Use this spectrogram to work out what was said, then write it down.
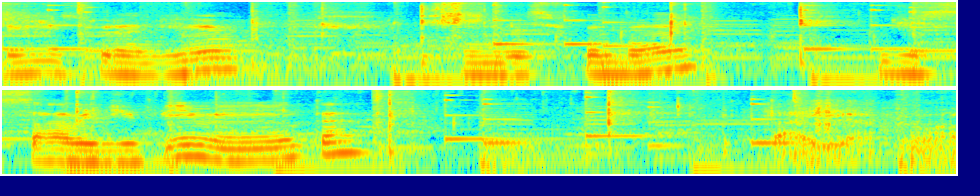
bem misturadinho. Vamos ver se ficou bom. De sal e de pimenta. Tá aí, ó. Uma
